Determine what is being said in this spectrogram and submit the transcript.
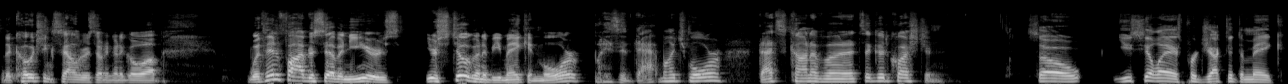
the coaching salaries that are going to go up within five to seven years, you're still going to be making more. But is it that much more? That's kind of a that's a good question. So UCLA is projected to make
